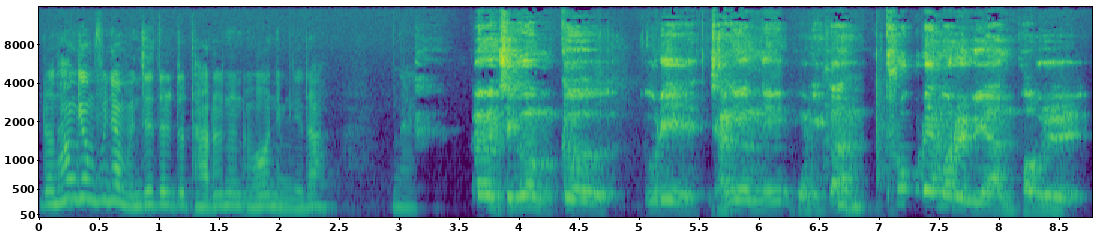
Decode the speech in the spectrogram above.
이런 환경 분야 문제들도 다루는 의원입니다. 네. 그러면 지금 그 우리 장 의원님이 보니까 프로그래머를 위한 법을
